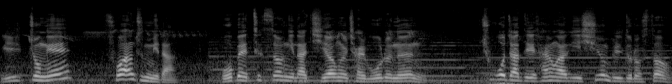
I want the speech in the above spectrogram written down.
일종의 소환수입니다. 몹의 특성이나 지형을 잘 모르는 초보자들이 사용하기 쉬운 빌드로서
